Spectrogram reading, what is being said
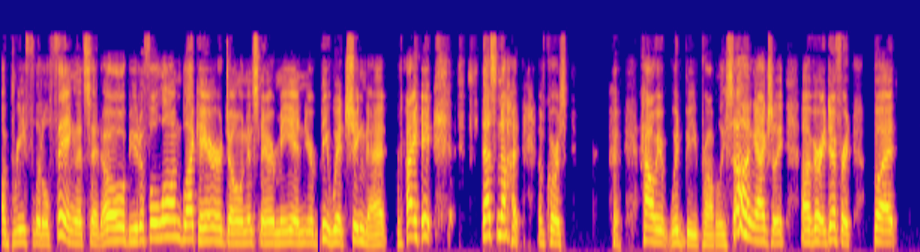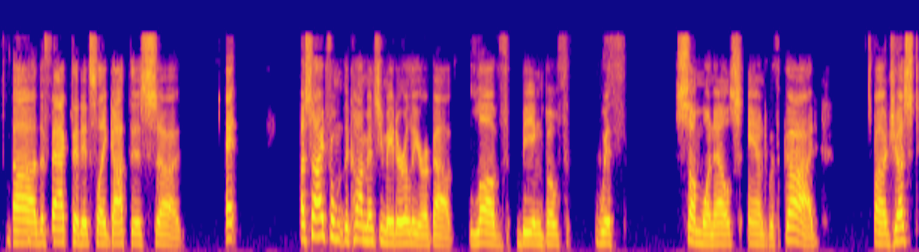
a brief little thing that said, Oh, beautiful long black hair, don't ensnare me in your bewitching net, right? That's not, of course, how it would be probably sung, actually, uh, very different. But uh, the fact that it's like got this, uh, aside from the comments you made earlier about love being both with someone else and with God, uh, just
